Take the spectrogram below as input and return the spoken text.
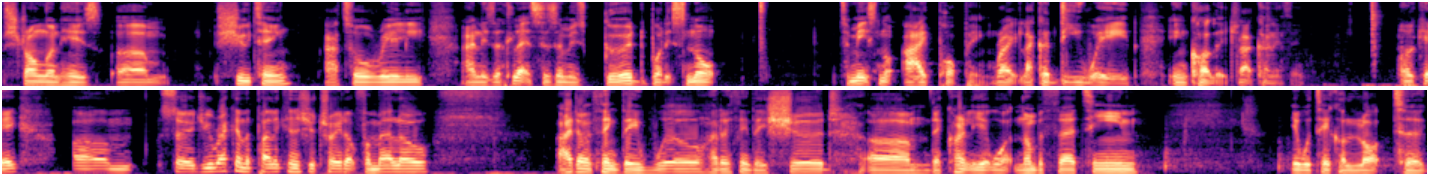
strong on his um, shooting at all really. And his athleticism is good but it's not to me it's not eye popping right? Like a d wade in college that kind of thing. Okay um, so do you reckon the pelicans should trade up for melo? I don't think they will. I don't think they should. Um, they're currently at what number thirteen it would take a lot to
